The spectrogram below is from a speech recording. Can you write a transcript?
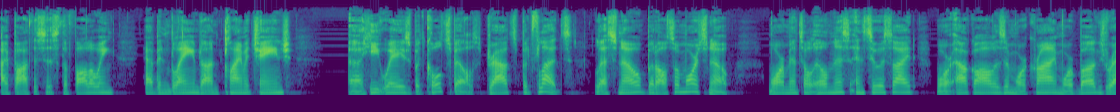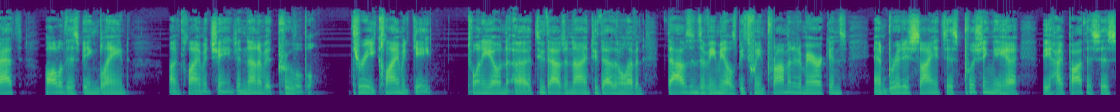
hypothesis. The following have been blamed on climate change uh, heat waves, but cold spells, droughts, but floods, less snow, but also more snow, more mental illness and suicide, more alcoholism, more crime, more bugs, rats, all of this being blamed on climate change, and none of it provable. Three, Climate Gate, 20, uh, 2009, 2011, thousands of emails between prominent Americans and British scientists pushing the, uh, the hypothesis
